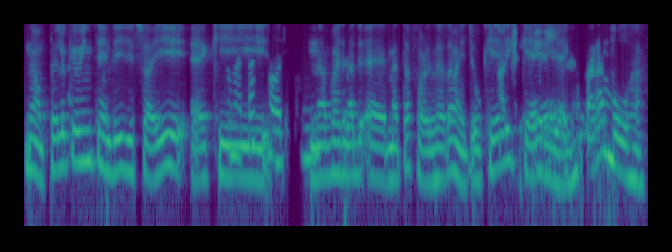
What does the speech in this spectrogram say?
Não, pelo que eu entendi disso aí, é que, é na verdade, é metafórico, exatamente. O que ele ah, quer queria, é que o cara morra.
